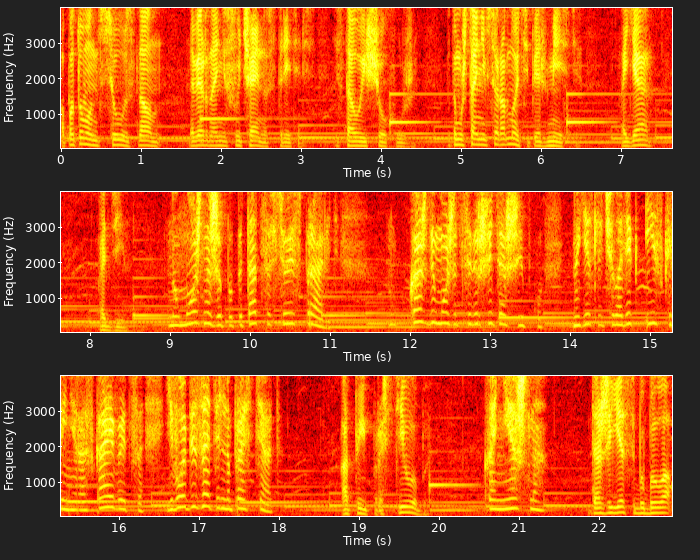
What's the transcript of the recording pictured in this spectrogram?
А потом он все узнал. Наверное, они случайно встретились. И стало еще хуже. Потому что они все равно теперь вместе. А я один. Но можно же попытаться все исправить. Каждый может совершить ошибку, но если человек искренне раскаивается, его обязательно простят. А ты простила бы? Конечно. Даже если бы была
